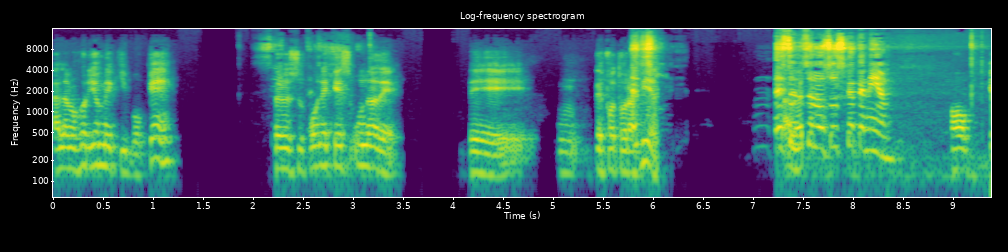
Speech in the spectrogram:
a lo mejor yo me equivoqué, pero supone que es una de, de, de fotografías. Estos son los dos que tenían. Ok,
